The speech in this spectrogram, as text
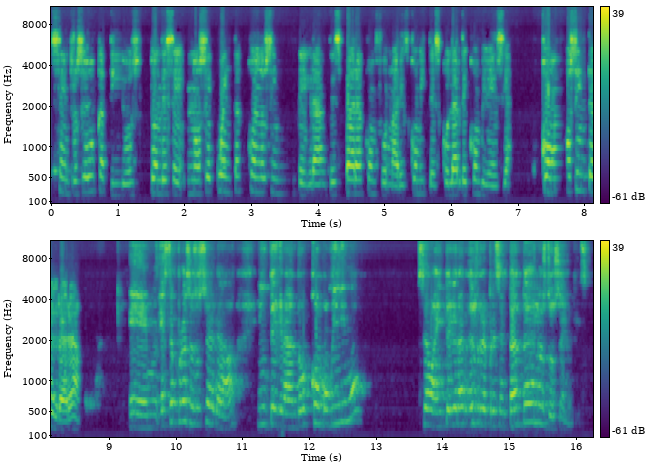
centros educativos donde se, no se cuenta con los integrantes para conformar el comité escolar de convivencia, ¿cómo se integrará? Em, este proceso será integrando como mínimo, se va a integrar el representante de los docentes,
